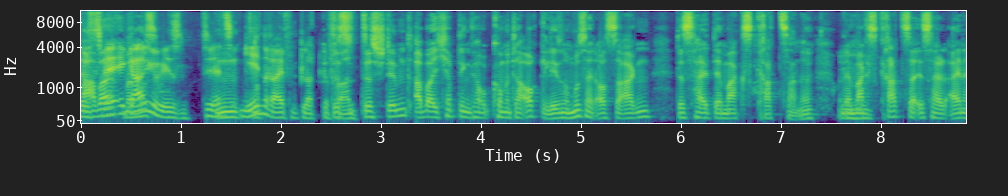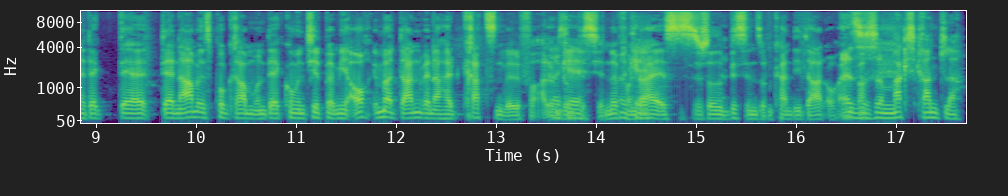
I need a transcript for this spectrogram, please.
Das Aber wäre egal muss- gewesen. Du hättest Mhm. jeden Reifen platt Das, gefahren. das stimmt, aber ich habe den Ko- Kommentar auch gelesen und muss halt auch sagen, das ist halt der Max Kratzer, ne? Und der Mhm. Max Kratzer ist halt einer, der, der, der Name ist Programm und der kommentiert bei mir auch immer dann, wenn er halt kratzen will, vor allem so ein Okay, bisschen. Ne? Von okay. daher ist es so ein bisschen so ein Kandidat auch einfach. Also so Max Grantler.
